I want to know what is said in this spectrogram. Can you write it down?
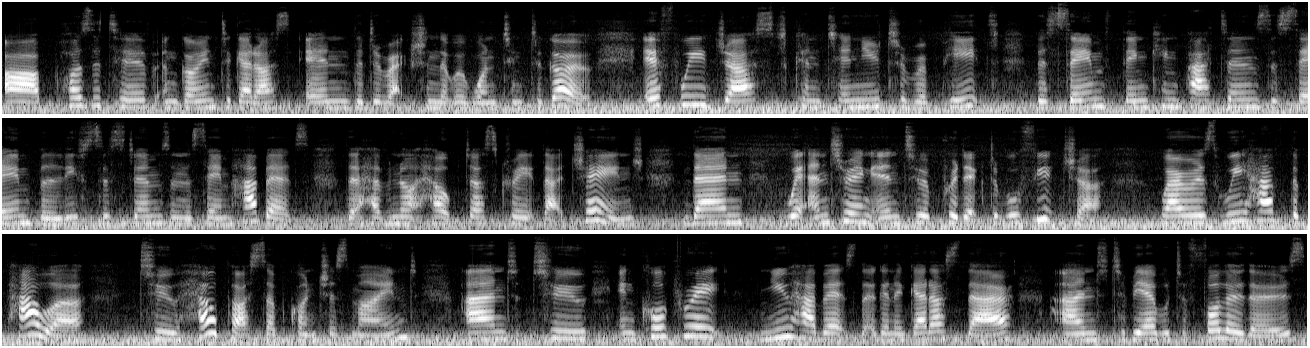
are positive and going to get us in the direction that we're wanting to go. If we just continue to repeat the same thinking patterns, the same belief systems, and the same habits that have not helped us create that change, then we're entering into a predictable future. Whereas we have the power to help our subconscious mind and to incorporate new habits that are going to get us there and to be able to follow those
